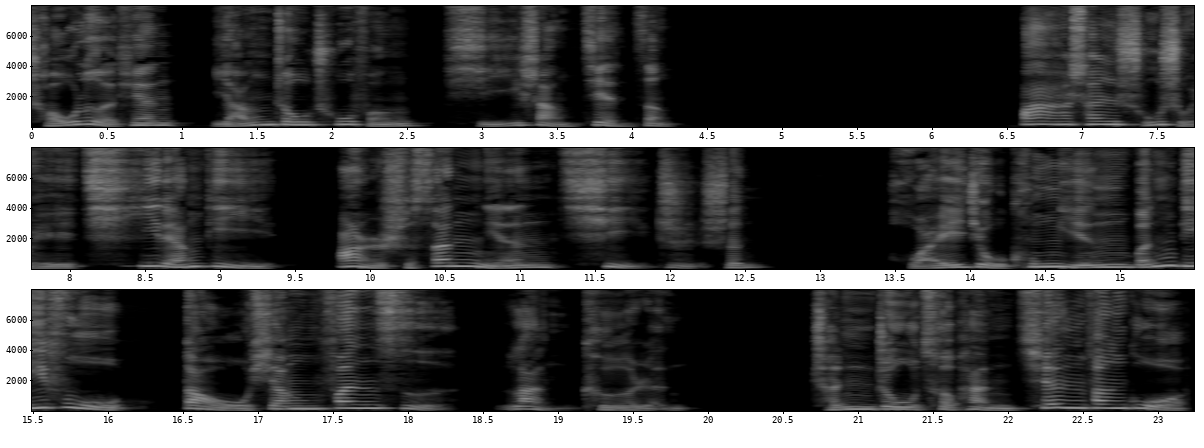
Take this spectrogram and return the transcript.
酬乐天扬州初逢，席上见赠。巴山蜀水凄凉地，二十三年弃置身。怀旧空吟闻笛赋，稻香翻似烂柯人。沉舟侧畔千帆过，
